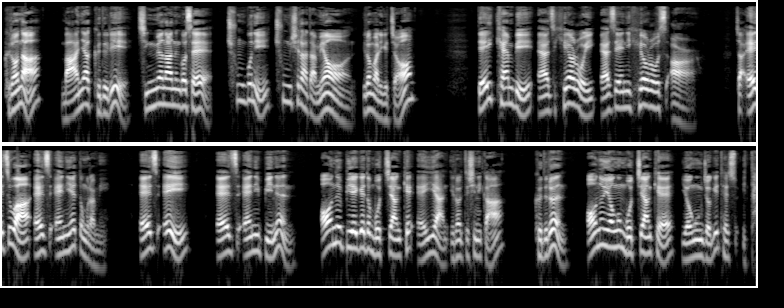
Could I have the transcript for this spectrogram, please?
그러나 만약 그들이 직면하는 것에 충분히 충실하다면 이런 말이겠죠. They can be as heroic as any heroes are. 자, as와 as any의 동그라미. as A, as any B는 어느 B에게도 못지않게 A한 이런 뜻이니까 그들은 어느 영웅 못지않게 영웅적이 될 수 있다.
